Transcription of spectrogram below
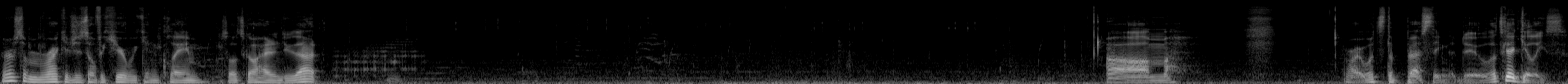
There are some wreckages over here we can claim, so let's go ahead and do that. Um. Alright, what's the best thing to do? Let's get Gillies.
